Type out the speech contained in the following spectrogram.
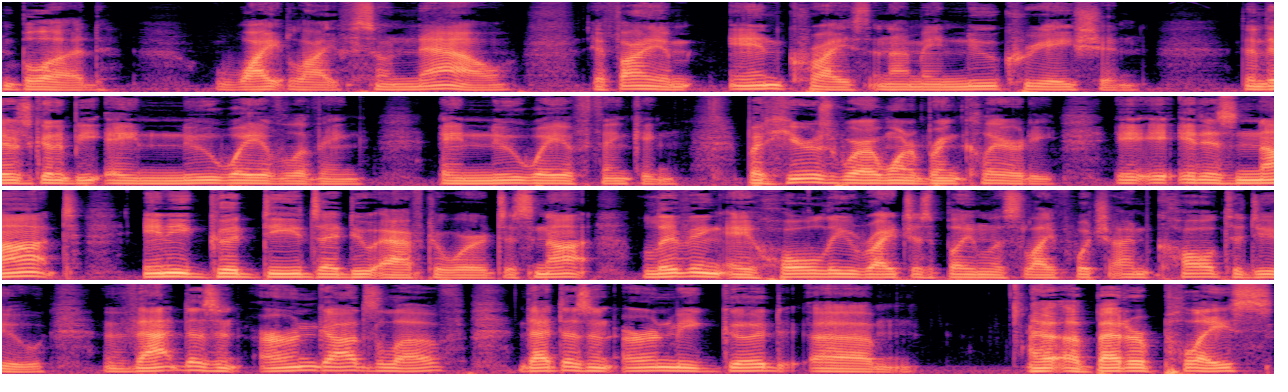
blood, white life. So now, if I am in Christ and I'm a new creation, then there's going to be a new way of living, a new way of thinking. But here's where I want to bring clarity it, it is not any good deeds I do afterwards. It's not living a holy, righteous, blameless life, which I'm called to do. That doesn't earn God's love. That doesn't earn me good. Um, a better place.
